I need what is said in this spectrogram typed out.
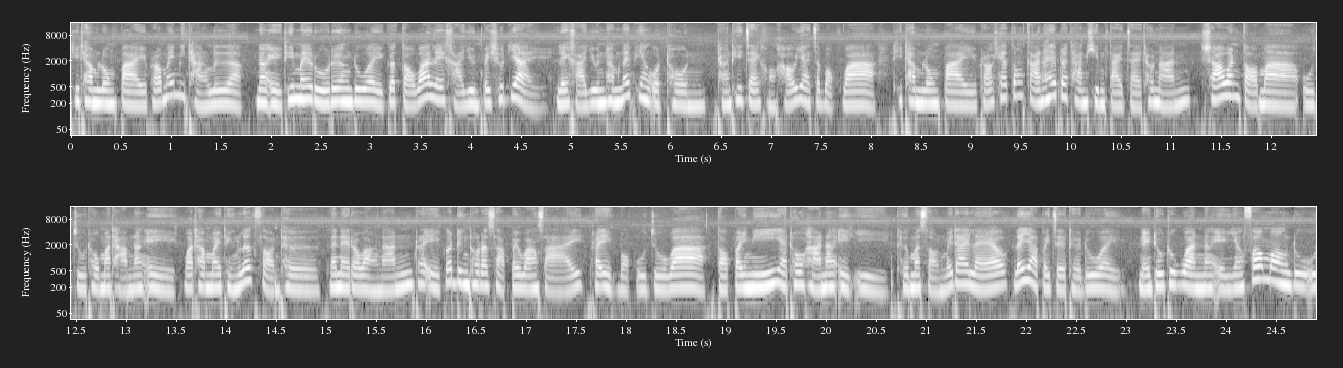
ที่ทำลงไป เพราะไม่มีทางเลือก นางเอกที่ไม่รู้เรื่องด้วย ก็ต่อว่าเลขายุนไปชุดใหญ่ เลขายุนทำได้เพียงอดทน ทั้งที่ใจของเขาอยากจะบอกว่าที่ทำลงไป เพราะแค่ต้องการให้ประธานคิมตายใจเท่านั้น เช้าวันต่อมาอูจูโทรมาถามนางเอก ว่าทำไมถึงเลิกสอนเธอ และในระหว่างนั้นพระเอกก็ดึงโทรศัพท์ไปวางสาย พระเอกบอกอูจูว่า ต่อไปนี้อย่าโทรหานางเอกอีก เธอมาสอนไม่ได้แล้ว และอย่าไปเจอเธอด้วย ในทุกๆวันนางเอกยังเฝ้ามองดูอู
